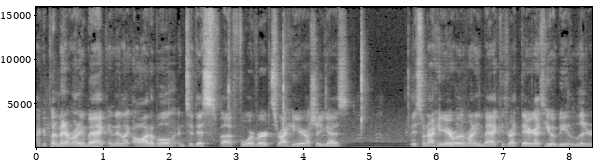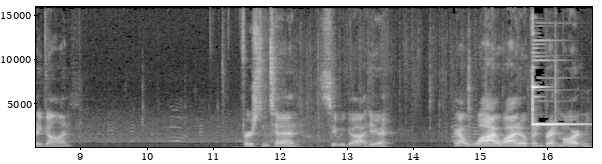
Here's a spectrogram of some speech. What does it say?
I could put him in at running back and then like audible into this uh, verts right here. I'll show you guys. This one right here where the running back is right there. Guys, he would be literally gone. First and 10. Let's see what we got here. I got Y wide open. Brent Martin.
